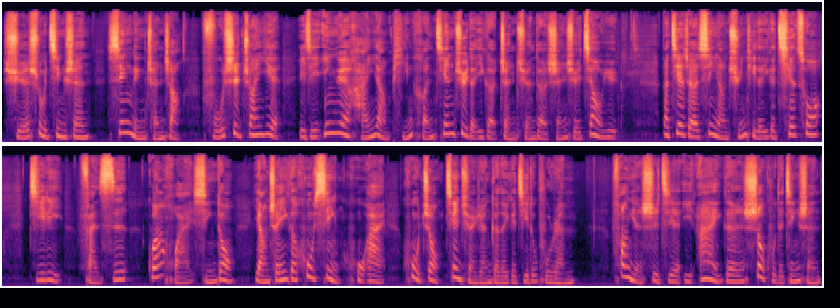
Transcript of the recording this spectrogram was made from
学术晋升、心灵成长、服饰专业以及音乐涵养平衡兼具的一个整全的神学教育。那借着信仰群体的一个切磋、激励、反思、关怀、行动，养成一个互信、互爱、互重、健全人格的一个基督仆人。放眼世界，以爱跟受苦的精神，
